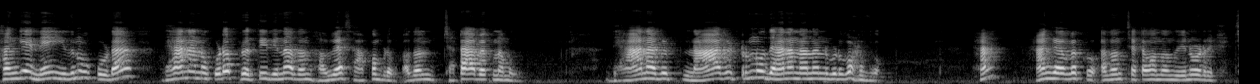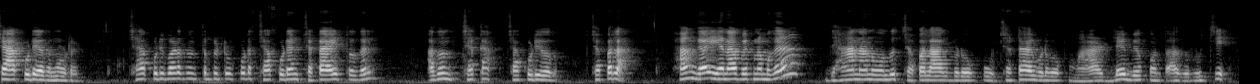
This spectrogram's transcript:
ಹಾಗೇನೆ ಇದನ್ನು ಕೂಡ, ಧ್ಯಾನನೂ ಕೂಡ ಪ್ರತಿದಿನ ಅದೊಂದು ಹವ್ಯಾಸ ಹಾಕೊಂಬಿಡ್ಬೇಕು ಅದೊಂದು ಚಟ ಆಗ್ಬೇಕು ನಮಗೆ. ಧ್ಯಾನ ಬಿಟ್ಟು ನಾ ಬಿಟ್ರೂ ಧ್ಯಾನ ನನ್ನನ್ನು ಬಿಡಬಾರ್ದು. ಹಾಂ? ಹಂಗೆ ಆಗಬೇಕು. ಅದೊಂದು ಚಟ ಒಂದೊಂದು. ನೋಡ್ರಿ ಚಹಾ ಕುಡಿಯೋದು ನೋಡ್ರಿ. ಚಹಾ ಕುಡಿಬಾರ್ದು ಅಂತ ಬಿಟ್ಟರು ಕೂಡ ಚಹಾ ಕುಡಿಯಂಗೆ ಚಟ ಆಯ್ತದಲ್ಲಿ? ಅದೊಂದು ಚಟ, ಚಾ ಕುಡಿಯೋದು, ಚಪಲ. ಹಂಗೆ ಏನಾಗ್ಬೇಕು ನಮ್ಗೆ? ಧ್ಯಾನನೂ ಒಂದು ಚಪಲ ಆಗಿಬಿಡ್ಬೇಕು, ಚಟ ಆಗಿಬಿಡ್ಬೇಕು, ಮಾಡಲೇಬೇಕು ಅಂತ ಅದು ರುಚಿ.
